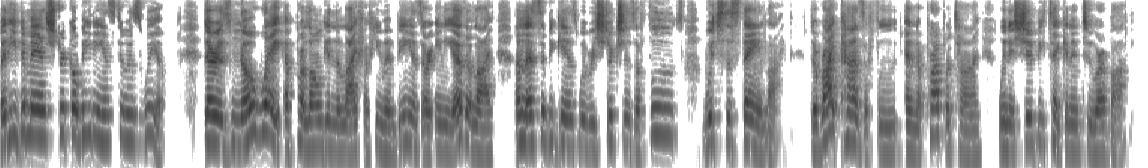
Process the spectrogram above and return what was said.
but he demands strict obedience to his will. There is no way of prolonging the life of human beings or any other life unless it begins with restrictions of foods which sustain life, the right kinds of food, and the proper time when it should be taken into our bodies.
